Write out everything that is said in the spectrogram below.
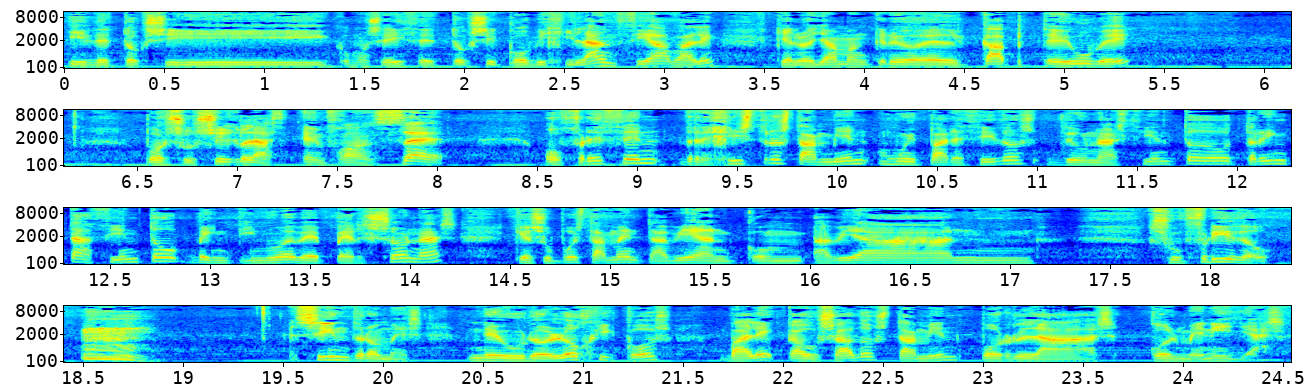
y de toxi... ¿cómo se dice? toxicovigilancia, ¿vale? Que lo llaman creo el CAPTV por sus siglas en francés, ofrecen registros también muy parecidos de unas 130 a 129 personas que supuestamente habían, habían sufrido síndromes neurológicos, ¿vale? Causados también por las colmenillas.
